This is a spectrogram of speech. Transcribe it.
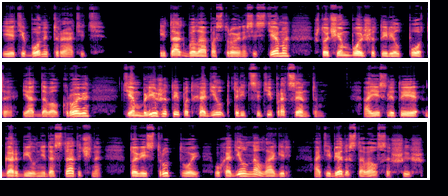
и эти боны тратить. И так была построена система, что чем больше ты лил пота и отдавал крови, тем ближе ты подходил к 30%. А если ты горбил недостаточно, то весь труд твой уходил на лагерь, а тебе доставался шиш.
